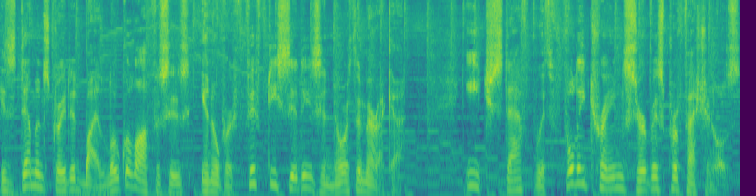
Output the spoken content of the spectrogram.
is demonstrated by local offices in over 50 cities in North America, each staffed with fully trained service professionals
